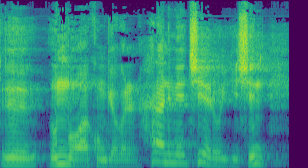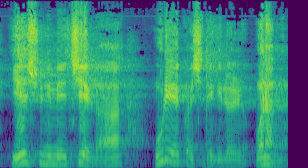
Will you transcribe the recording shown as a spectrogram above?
그 음모와 공격을 하나님의 지혜로 이기신 예수님의 지혜가 우리의 것이 되기를 원합니다.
